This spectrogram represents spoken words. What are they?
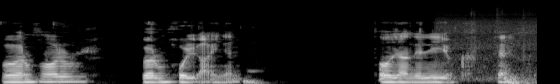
wormhole wormhole aynen. Solucan deliği yok. Heh.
